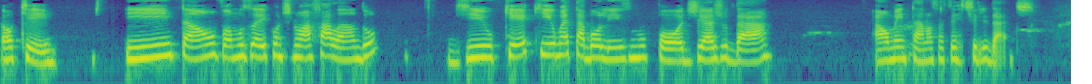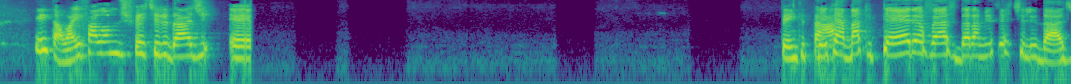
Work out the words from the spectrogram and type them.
Ok. E então vamos aí continuar falando de o que que o metabolismo pode ajudar a aumentar nossa fertilidade. Então, aí falando de fertilidade, é... tem que estar. Tá... que, que a bactéria vai ajudar na minha fertilidade?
